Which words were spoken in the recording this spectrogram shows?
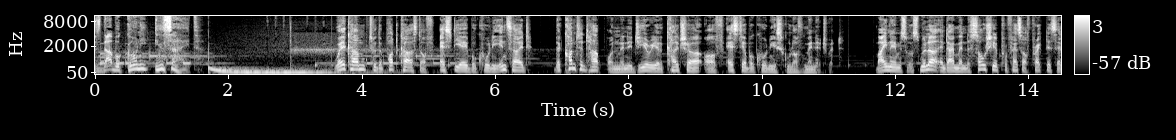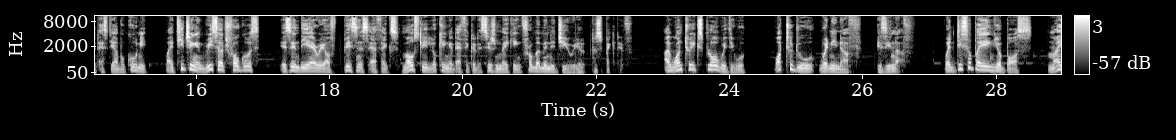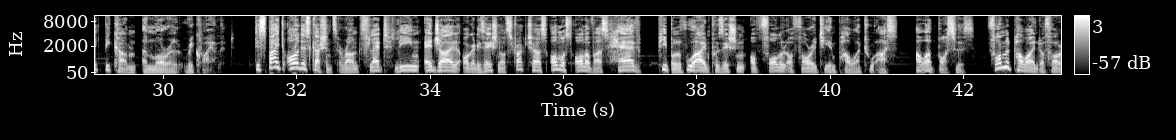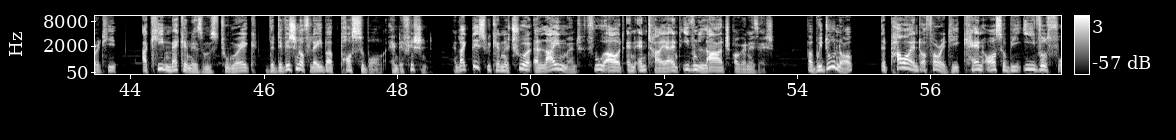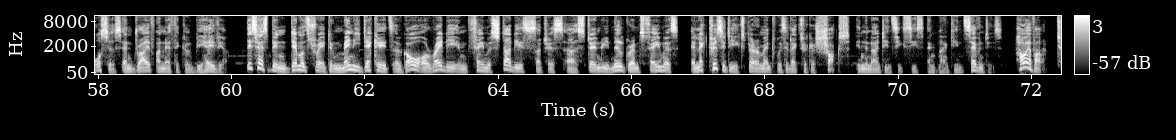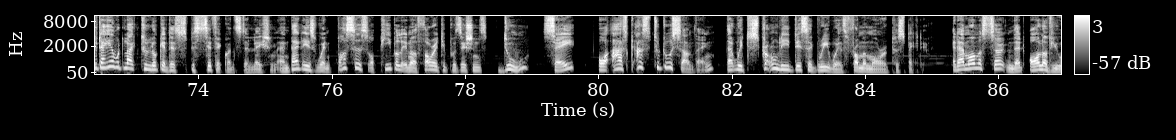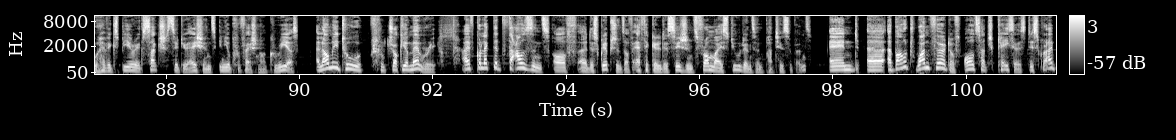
Sdabocconi Inside. Welcome to the podcast of SDA Bocconi Insight, the content hub on managerial culture of SDA Bocconi School of Management. My name is Urs Müller and I'm an associate professor of practice at SDA Bocconi. My teaching and research focus is in the area of business ethics, mostly looking at ethical decision making from a managerial perspective. I want to explore with you what to do when enough is enough. When disobeying your boss might become a moral requirement. Despite all discussions around flat, lean, agile organizational structures, almost all of us have people who are in position of formal authority and power to us, our bosses. Formal power and authority are key mechanisms to make the division of labor possible and efficient. And like this, we can ensure alignment throughout an entire and even large organization. But we do know that power and authority can also be evil forces and drive unethical behavior. This has been demonstrated many decades ago already in famous studies, such as uh, Stanley Milgram's famous electricity experiment with electrical shocks in the 1960s and 1970s. However, today I would like to look at a specific constellation, and that is when bosses or people in authority positions do, say, or ask us to do something that we strongly disagree with from a moral perspective. And I'm almost certain that all of you have experienced such situations in your professional careers. Allow me to jog your memory. I've collected thousands of uh, descriptions of ethical decisions from my students and participants. And uh, about one third of all such cases describe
